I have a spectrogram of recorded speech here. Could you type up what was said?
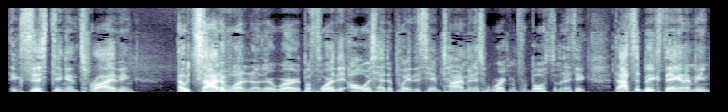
existing and thriving outside of one another, where before they always had to play at the same time, and it's working for both of them. And I think that's a big thing. And I mean,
